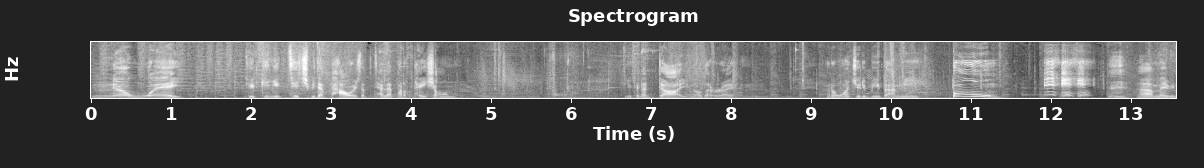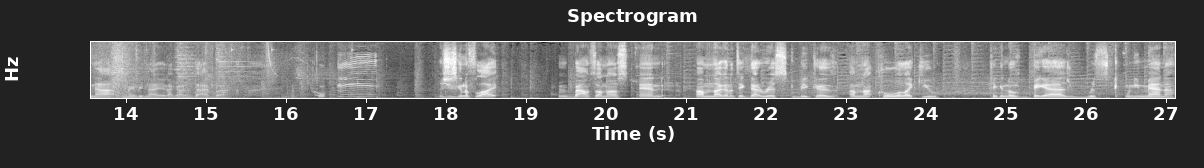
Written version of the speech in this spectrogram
No way. Dude, can you teach me the powers of teleportation? You're gonna die, you know that, right? I don't want you to be by me. Boom! uh, maybe not. Maybe not. You're not gonna die, but... She's gonna fly, bounce on us, and I'm not gonna take that risk because I'm not cool like you. Taking those big ass risks. We need mana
